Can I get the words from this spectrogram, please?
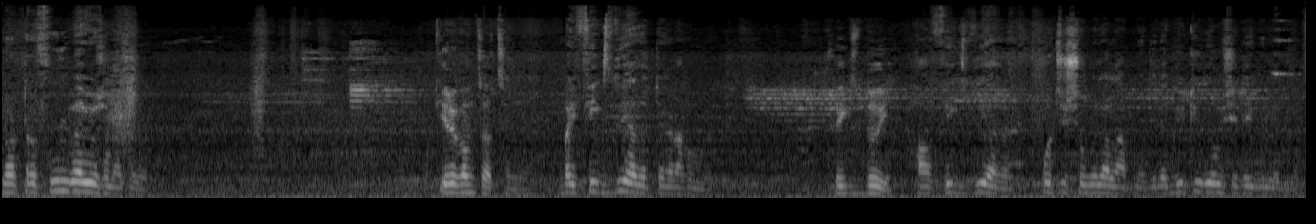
নটটার ফুল ভাইব্রেশন আছে কীরকম চাচ্ছেন? ভাই ফিক্স দুই হাজার টাকা রাখুন ভাই। ফিক্স দুই? হ্যাঁ ফিক্স দুই হাজার। পঁচিশশো বলে লাভ নেই যেটা বিক্রি করুন সেটাই বলে দিলাম।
